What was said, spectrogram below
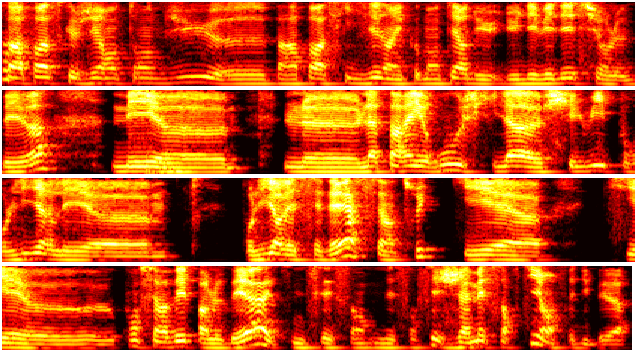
par rapport à ce que j'ai entendu, euh, par rapport à ce qu'il disait dans les commentaires du, du DVD sur le BEA. Mais euh, le- l'appareil rouge qu'il a chez lui pour lire les, euh, pour lire les sévères, c'est un truc qui est, euh, qui est euh, conservé par le BA et qui n'est censé jamais sortir en fait du BA.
